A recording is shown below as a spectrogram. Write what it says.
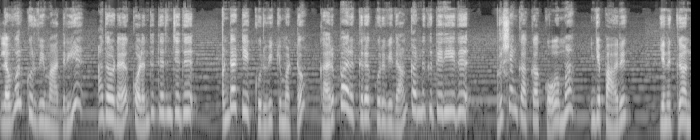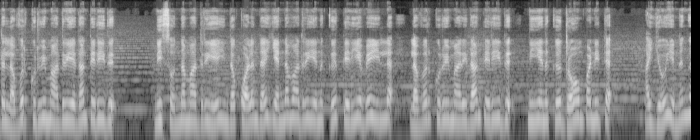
லவ்வர் குருவி மாதிரியே அதோட குழந்தை தெரிஞ்சது. பொண்டாட்டி குருவிக்கு மட்டும் கருப்பா இருக்கிற குருவி தான் கண்ணுக்கு தெரியுது. புருஷன் காக்கா கோவமா இங்க பாரு எனக்கு அந்த லவ்வர் குருவி மாதிரியே தான் தெரியுது. நீ சொன்ன மாதிரியே இந்த குழந்தை என்ன மாதிரி எனக்கு தெரியவே இல்ல. லவ்வர் குருவி மாதிரி தான் தெரியுது. நீ எனக்கு துரோகம் பண்ணிட்ட. ஐயோ என்னங்க?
